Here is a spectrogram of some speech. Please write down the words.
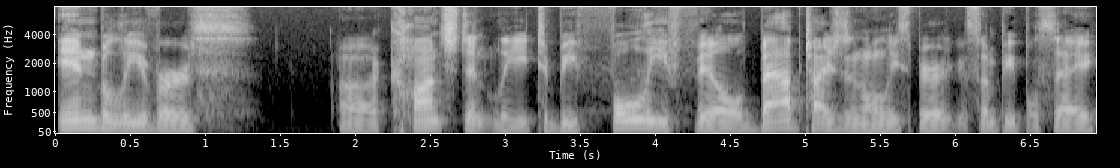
in believers uh, constantly, to be fully filled, baptized in the Holy Spirit. Some people say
